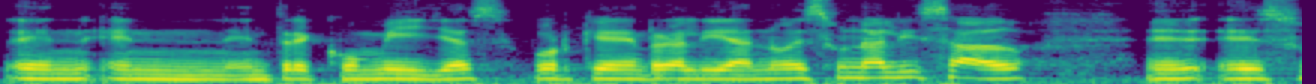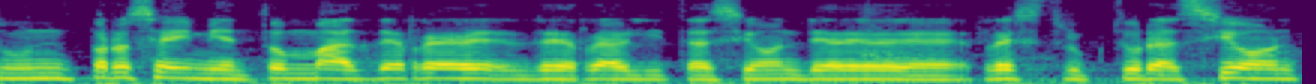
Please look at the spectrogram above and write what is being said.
entre comillas, porque en realidad no es un alisado, eh, es un procedimiento más de, de, rehabilitación, de reestructuración,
